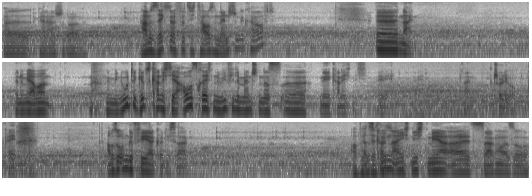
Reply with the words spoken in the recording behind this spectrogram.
Äh, kanadische Dollar. Haben es 640.000 Menschen gekauft? Äh, nein. Wenn du mir aber eine Minute gibst, kann ich dir ausrechnen, wie viele Menschen das. Äh, nee, kann ich nicht. Nee, nee, nee. Nein, Entschuldigung, kann ich nicht. Aber so ungefähr könnte ich sagen. Ich Also es das können eigentlich nicht mehr als, sagen wir so,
